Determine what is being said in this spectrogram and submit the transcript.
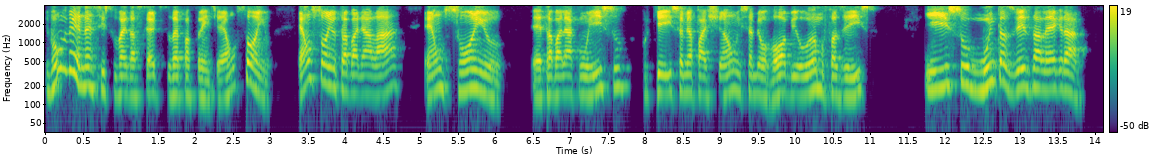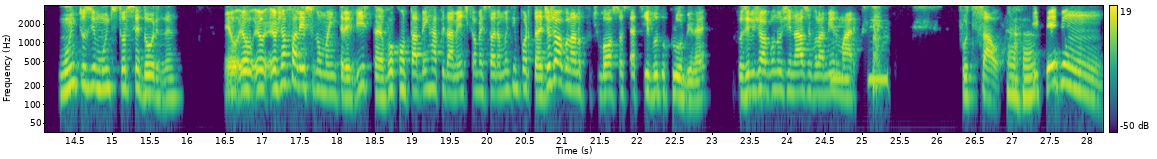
E vamos ver, né, se isso vai dar certo, se isso vai para frente. É um sonho. É um sonho trabalhar lá, é um sonho é, trabalhar com isso, porque isso é minha paixão, isso é meu hobby, eu amo fazer isso. E isso muitas vezes alegra muitos e muitos torcedores, né? Eu, eu, eu já falei isso numa entrevista, eu vou contar bem rapidamente, que é uma história muito importante. Eu jogo lá no futebol associativo do clube, né? Inclusive jogo no ginásio Vladimir Marques, futsal. Uhum. E teve um,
